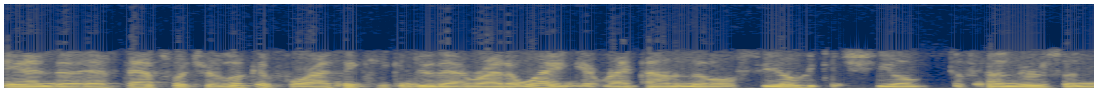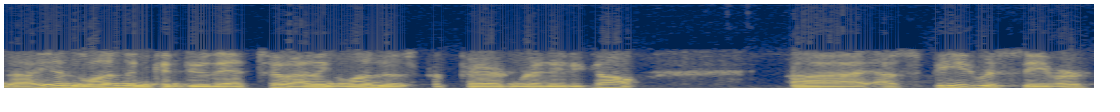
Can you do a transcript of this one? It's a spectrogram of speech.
And uh, if that's what you're looking for, I think he can do that right away and get right down the middle of the field. He can shield defenders, and, uh, and London can do that too. I think London's prepared and ready to go. Uh, a speed receiver,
